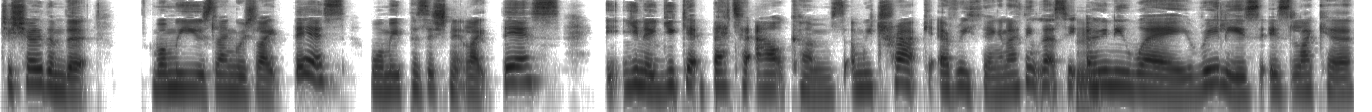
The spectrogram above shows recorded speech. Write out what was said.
to show them that when we use language like this, when we position it like this, you know, you get better outcomes and we track everything. And I think that's the mm. only way really is, is like a,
